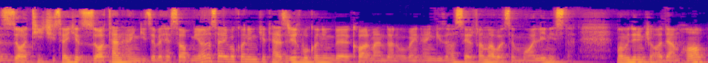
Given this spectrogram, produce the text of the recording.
ذاتی چیزهایی که ذاتا انگیزه به حساب میاد رو سعی بکنیم که تزریق بکنیم به کارمندان و این انگیزه ها صرفا مباحث مالی نیستن. ما می‌دونیم که آدم ها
